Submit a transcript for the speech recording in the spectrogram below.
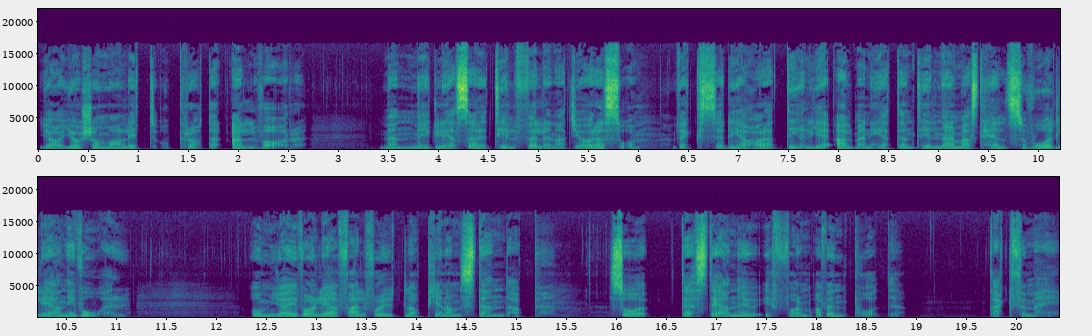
Jag gör som vanligt och pratar allvar. Men med glesare tillfällen att göra så växer det jag har att delge allmänheten till närmast hälsovårdliga nivåer. Om jag i vanliga fall får utlopp genom stand-up så testar jag nu i form av en podd. Tack för mig.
